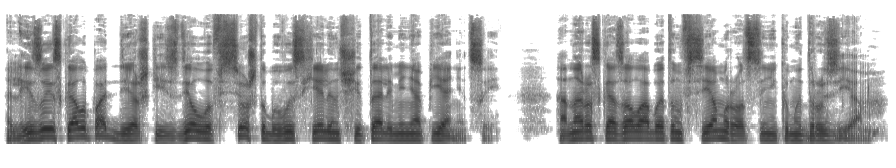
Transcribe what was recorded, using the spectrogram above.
Лиза искала поддержки и сделала все, чтобы вы с Хелен считали меня пьяницей. Она рассказала об этом всем родственникам и друзьям.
